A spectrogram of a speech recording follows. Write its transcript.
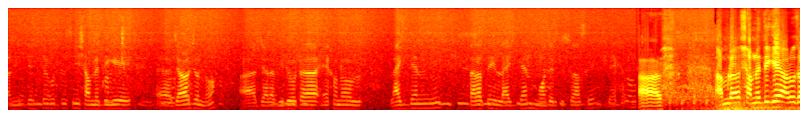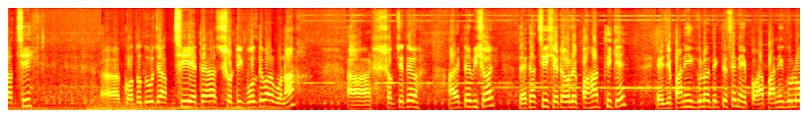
আমি চেষ্টা করতেছি সামনের দিকে যাওয়ার জন্য। আর যারা ভিডিওটা এখনও লাইক লাইক মজার কিছু আছে আর আমরা সামনের দিকে আরও যাচ্ছি। কত দূর যাচ্ছি এটা সঠিক বলতে পারব না। আর সবচেয়ে আরেকটা বিষয় দেখাচ্ছি, সেটা হলো পাহাড় থেকে। এই যে পানিগুলো দেখতেছেন, এই পানিগুলো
